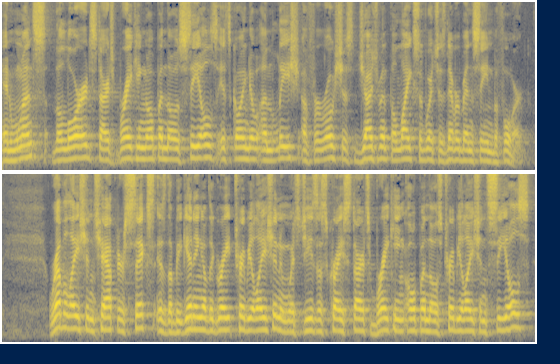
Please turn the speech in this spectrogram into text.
And once the Lord starts breaking open those seals, it's going to unleash a ferocious judgment, the likes of which has never been seen before. Revelation chapter 6 is the beginning of the Great Tribulation, in which Jesus Christ starts breaking open those tribulation seals.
